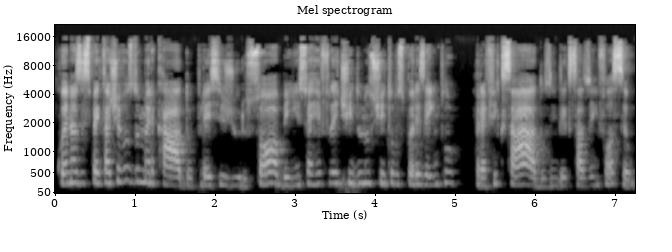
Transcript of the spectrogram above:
Quando as expectativas do mercado para esses juros sobem, isso é refletido nos títulos, por exemplo, pré-fixados, indexados à inflação.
